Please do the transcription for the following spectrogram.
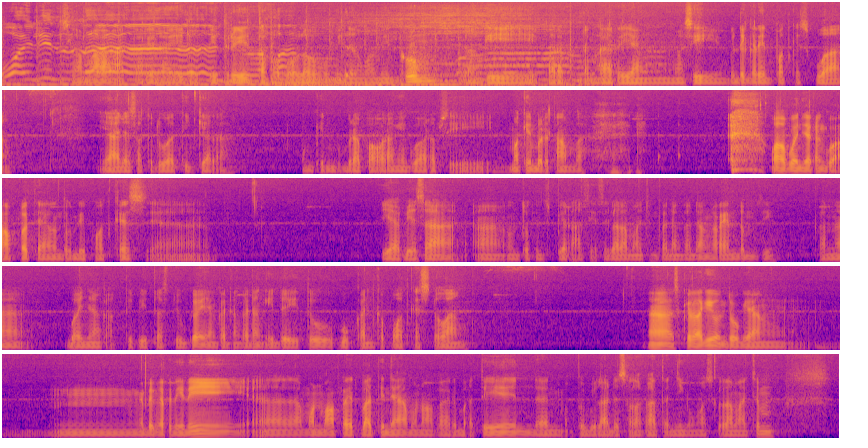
Eh, selamat Hari Raya Idul Fitri. Tafakullahu minna wa minkum. Bagi para pendengar yang masih dengerin podcast gua, ya ada satu dua tiga lah. Mungkin beberapa orang yang gua harap sih makin bertambah. Walaupun jarang gua upload ya untuk di podcast ya. Ya biasa eh, untuk inspirasi segala macam kadang-kadang random sih karena banyak aktivitas juga yang kadang-kadang ide itu bukan ke podcast doang. Nah, sekali lagi untuk yang mm, ngedengerin ini eh, mohon maaf lahir batin ya, mohon maaf lahir batin dan apabila ada salah kata nyinggung segala macem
